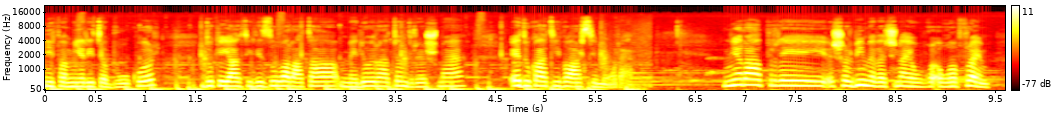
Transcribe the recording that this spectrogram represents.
një fëmijëri të bukur, duke i aktivizuar ata me lojra të ndryshme edukativo-arsimore. Njëra prej shërbimeve që ne u ofrojmë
